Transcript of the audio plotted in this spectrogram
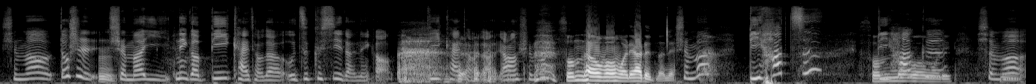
什么都是什么以那个 B 开头的乌兹克系的那个 B 开头的？然后什么？そんなおまもりある什么比哈兹？比哈根什么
